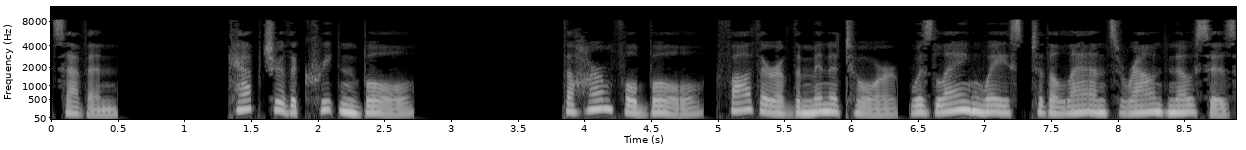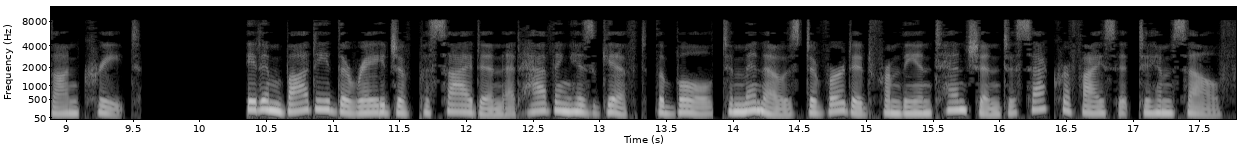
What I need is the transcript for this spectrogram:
7. Capture the Cretan bull The harmful bull, father of the Minotaur, was laying waste to the land's round Knossos on Crete. It embodied the rage of Poseidon at having his gift the bull to Minos diverted from the intention to sacrifice it to himself.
